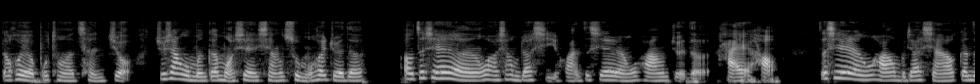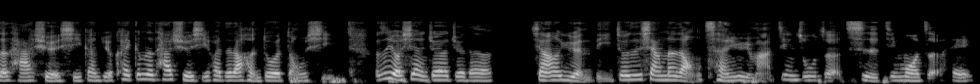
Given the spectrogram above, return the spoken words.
都会有不同的成就？就像我们跟某些人相处，我们会觉得，哦，这些人我好像比较喜欢，这些人我好像觉得还好，这些人我好像比较想要跟着他学习，感觉可以跟着他学习会得到很多的东西，可是有些人就会觉得。想要远离，就是像那种成语嘛，近朱者赤，近墨者黑，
